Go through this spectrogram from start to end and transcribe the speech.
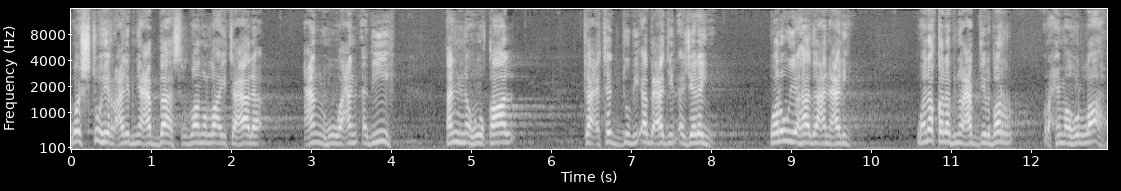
واشتهر عن ابن عباس رضوان الله تعالى عنه وعن أبيه أنه قال تعتد بأبعد الأجلين وروي هذا عن علي ونقل ابن عبد البر رحمه الله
